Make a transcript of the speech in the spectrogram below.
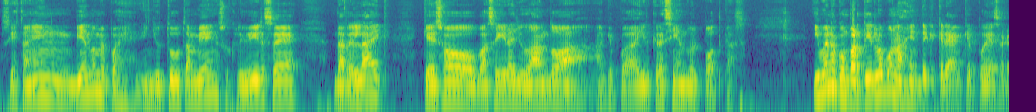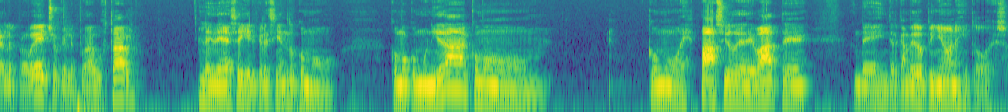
Si están viéndome, pues en YouTube también, suscribirse, darle like que eso va a seguir ayudando a, que pueda ir creciendo el podcast. Y bueno, compartirlo con la gente que crean que puede sacarle provecho, que le pueda gustar. La idea es seguir creciendo como, como comunidad, como, como espacio de debate, de intercambio de opiniones y todo eso.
